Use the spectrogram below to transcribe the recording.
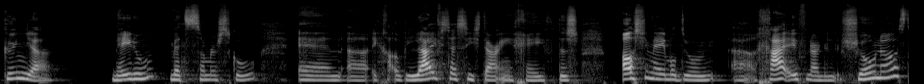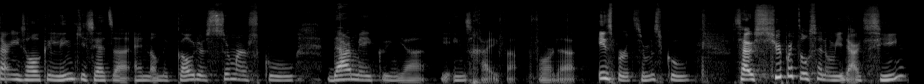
kun je meedoen met Summer School. En uh, ik ga ook live sessies daarin geven. Dus als je mee wilt doen, uh, ga even naar de show notes. Daarin zal ik een linkje zetten. En dan de code Summer School. Daarmee kun je je inschrijven voor de Inspired Summer School. Het zou super tof zijn om je daar te zien.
